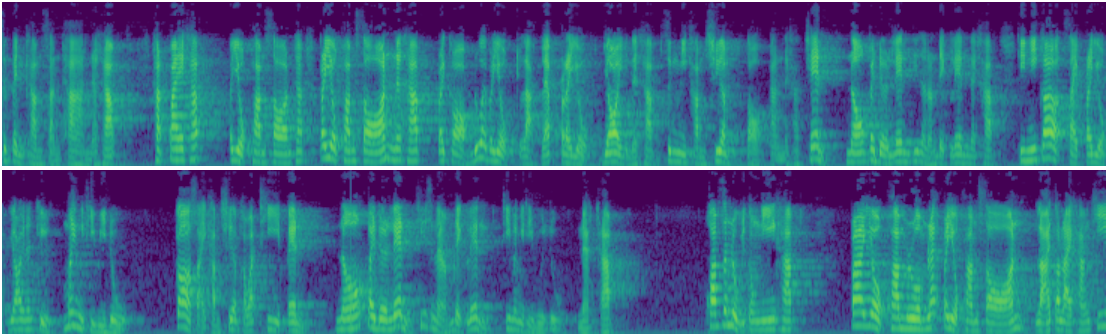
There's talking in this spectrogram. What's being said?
ซึ่งเป็นคำสันธานนะครับ ถัดไปครับ ประโยคความซ้อนครับ ประโยคความซ้อนนะครับ ประกอบด้วยประโยคหลักและประโยคย่อยนะครับ ซึ่งมีคำเชื่อมต่อกันนะครับ เช่น น้องไปเดินเล่นที่สนามเด็กเล่นนะครับ ทีนี้ก็ใส่ประโยคย่อยนั่นคือ ไม่มีทีวีดู ก็ใส่คำเชื่อมคำว่าที่เป็น น้องไปเดินเล่นที่สนามเด็กเล่นที่ไม่มีทีวีดูนะครับ ความสนุกอยู่ตรงนี้ครับ ประโยคความรวมและประโยคความซ้อนหลายต่อหลายครั้งที่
